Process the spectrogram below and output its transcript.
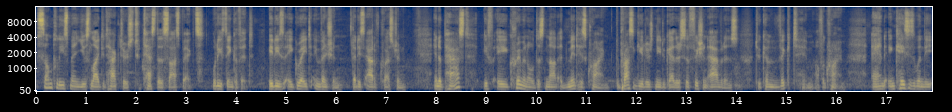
Some policemen use lie detectors to test the suspects. What do you think of it? It is a great invention that is out of question. In the past, if a criminal does not admit his crime, the prosecutors need to gather sufficient evidence to convict him of a crime. And in cases when the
